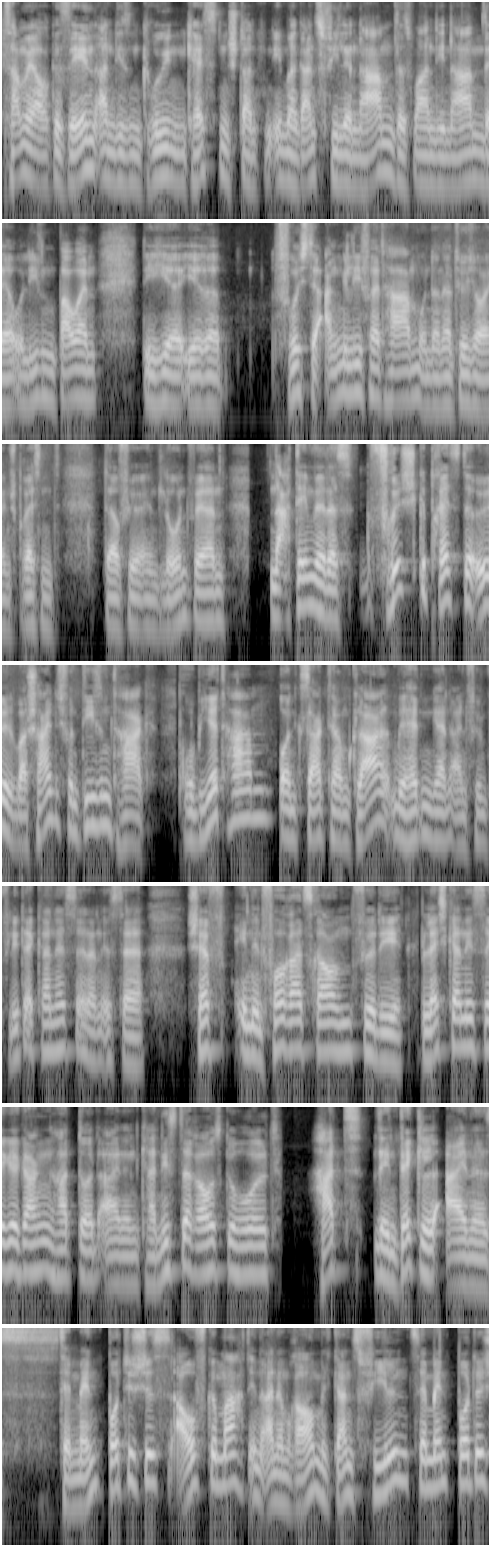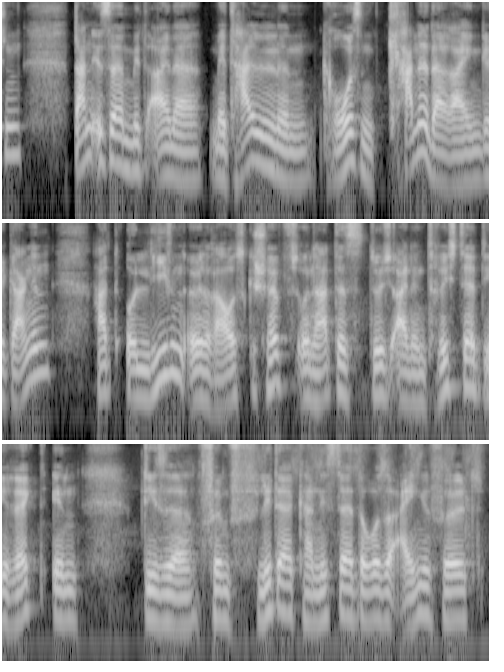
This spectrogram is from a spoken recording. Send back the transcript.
Das haben wir auch gesehen, an diesen grünen Kästen standen immer ganz viele Namen. Das waren die Namen der Olivenbauern, die hier ihre Früchte angeliefert haben und dann natürlich auch entsprechend dafür entlohnt werden. Nachdem wir das frisch gepresste Öl wahrscheinlich von diesem Tag probiert haben und gesagt haben, klar, wir hätten gern einen 5-Liter-Kanister, dann ist der Chef in den Vorratsraum für die Blechkanister gegangen, hat dort einen Kanister rausgeholt, hat den Deckel eines Zementbottisches aufgemacht in einem Raum mit ganz vielen Zementbottischen. Dann ist er mit einer metallenen großen Kanne da reingegangen, hat Olivenöl rausgeschöpft und hat es durch einen Trichter direkt in diese 5 Liter Kanisterdose eingefüllt,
